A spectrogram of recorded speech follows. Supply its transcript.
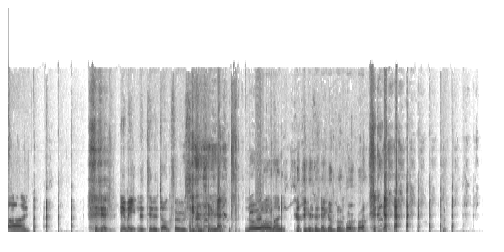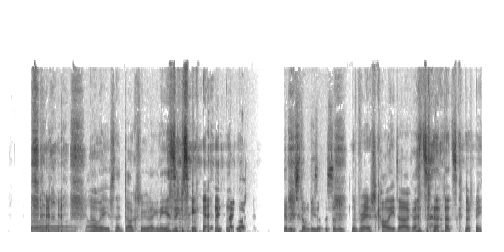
Uh, him eating a tin of dog food. no oh, man. oh, Oh wait, you said dog food. I can hear Zeus again. I watched Him and Stumpy's up to something. the British collie dog. That's that's gonna be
